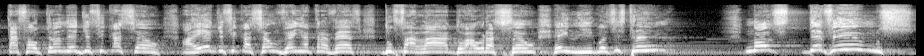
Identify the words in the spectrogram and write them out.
Está faltando edificação. A edificação vem através do falado, a oração em línguas estranhas. Nós devemos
